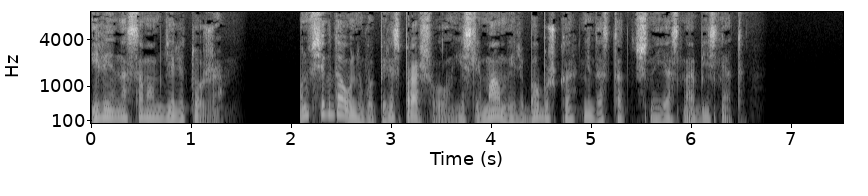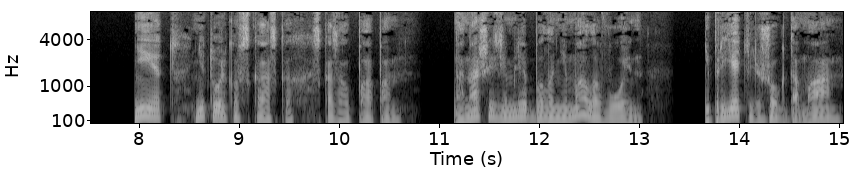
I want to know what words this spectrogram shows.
или на самом деле тоже? Он всегда у него переспрашивал, если мама или бабушка недостаточно ясно объяснят. «Нет, не только в сказках», — сказал папа. «На нашей земле было немало войн. Неприятель жег дома,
